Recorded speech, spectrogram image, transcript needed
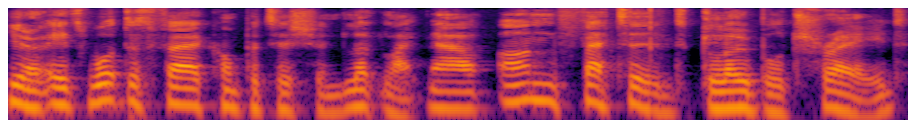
you know, it's what does fair competition look like? Now, unfettered global trade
